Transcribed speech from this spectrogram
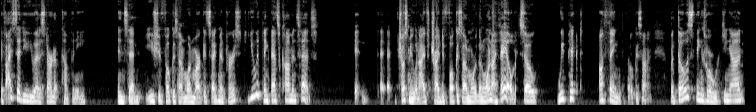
if I said to you, you had a startup company and said you should focus on one market segment first, you would think that's common sense. It, uh, trust me, when I've tried to focus on more than one, I failed. So we picked a thing to focus on. But those things we're working on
